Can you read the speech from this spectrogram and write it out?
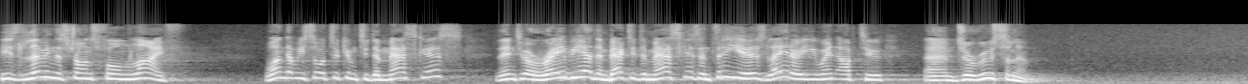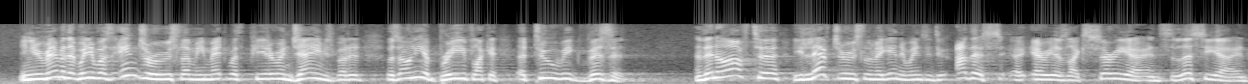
he's living this transformed life. One that we saw took him to Damascus, then to Arabia, then back to Damascus, and three years later he went up to um, Jerusalem. And you remember that when he was in Jerusalem, he met with Peter and James, but it was only a brief, like a, a two week visit. And then after he left Jerusalem again, he went into other uh, areas like Syria and Cilicia, and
